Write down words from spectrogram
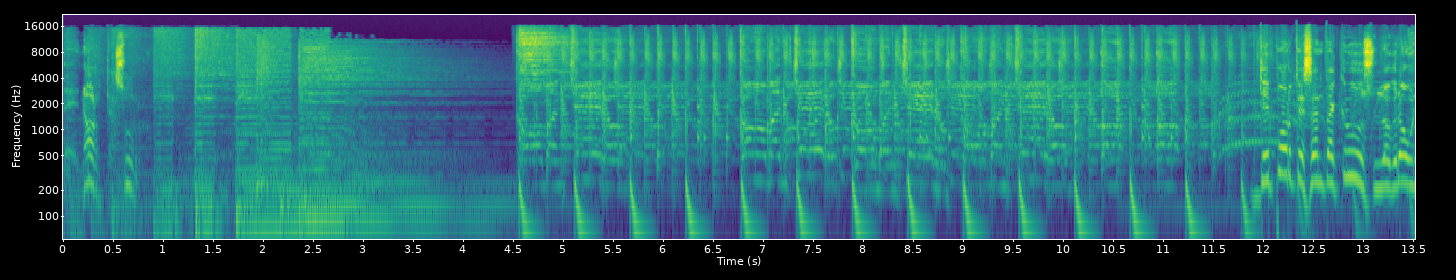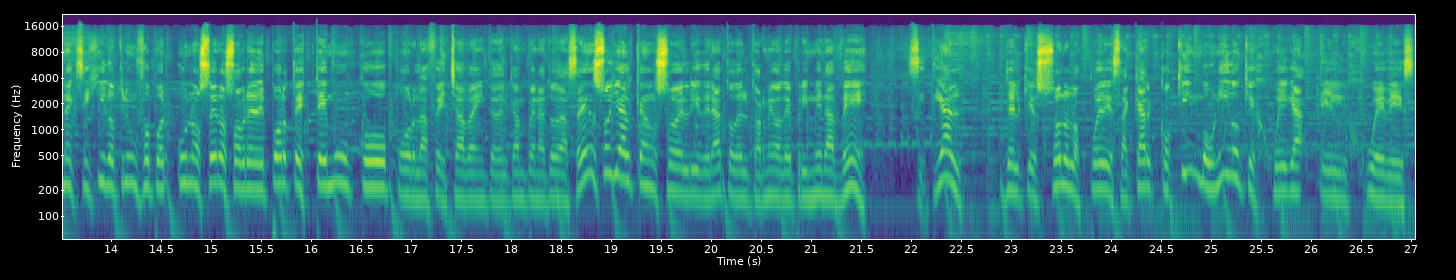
de norte a sur. Deportes Santa Cruz logró un exigido triunfo por 1-0 sobre Deportes Temuco por la fecha 20 del campeonato de ascenso y alcanzó el liderato del torneo de Primera B, sitial, del que solo los puede sacar Coquimbo Unido que juega el jueves.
